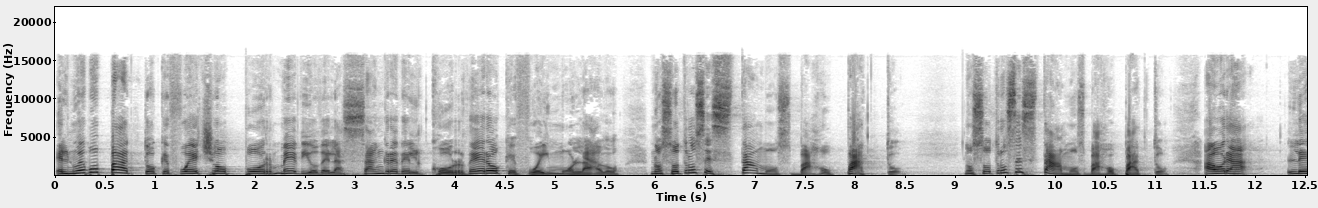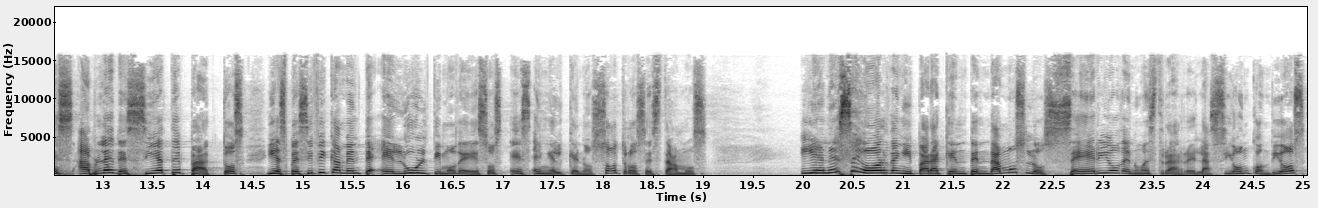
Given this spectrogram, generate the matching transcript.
El nuevo pacto que fue hecho por medio de la sangre del cordero que fue inmolado. Nosotros estamos bajo pacto. Nosotros estamos bajo pacto. Ahora, les hablé de siete pactos y específicamente el último de esos es en el que nosotros estamos. Y en ese orden y para que entendamos lo serio de nuestra relación con Dios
